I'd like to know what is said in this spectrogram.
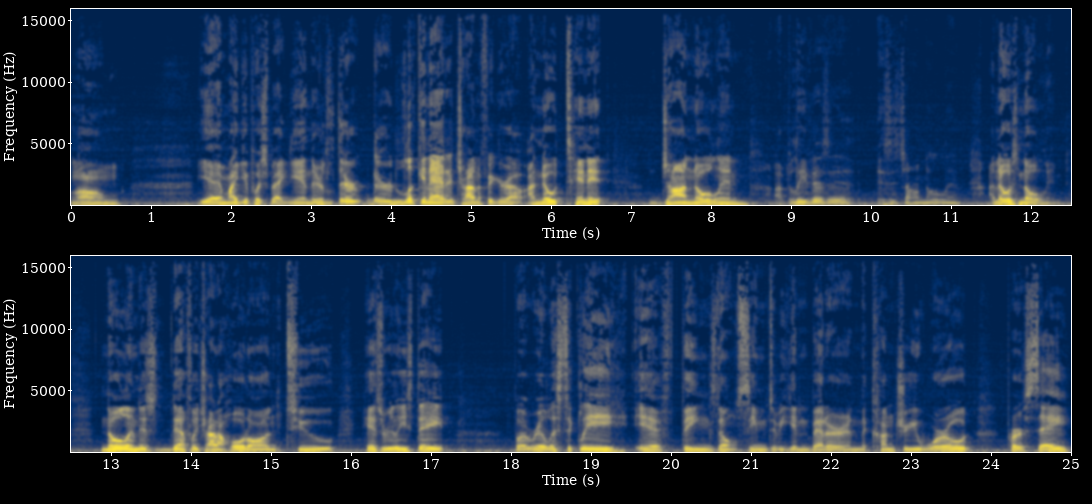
Um, yeah, it might get pushed back again. They're they're they're looking at it, trying to figure out. I know Tenet, John Nolan, I believe is it is it John Nolan? I know it's Nolan. Nolan is definitely trying to hold on to his release date, but realistically, if things don't seem to be getting better in the country, world per se,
